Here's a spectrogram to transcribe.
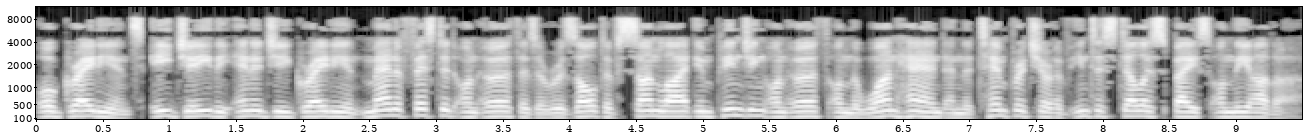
or gradients e.g. the energy gradient manifested on Earth as a result of sunlight impinging on Earth on the one hand and the temperature of interstellar space on the other.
